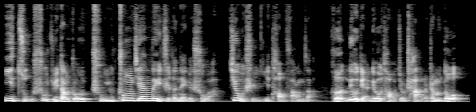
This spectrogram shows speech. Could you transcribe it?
一组数据当中处于中间位置的那个数啊，就是一套房子，和六点六套就差了这么多。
